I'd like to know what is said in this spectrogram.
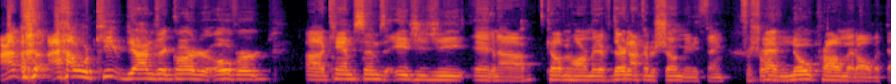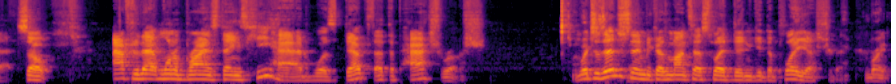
I'm, I will keep DeAndre Carter over uh, Cam Sims, AGG, and Yep. uh, Kelvin Harmon if they're not going to show me anything. for sure. I have no problem at all with that. So after that, one of Brian's things he had was depth at the pass rush, which is interesting because Montez Sweat didn't get to play yesterday. right.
